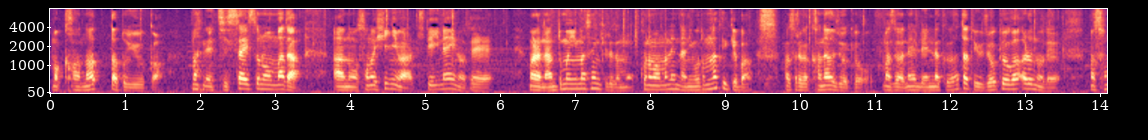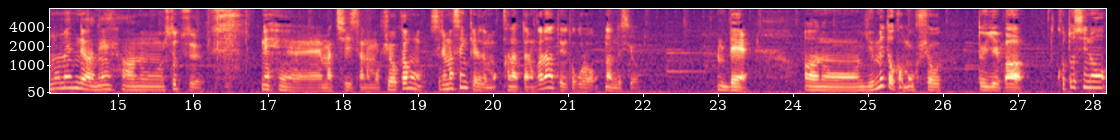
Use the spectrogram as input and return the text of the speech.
まあ、叶ったというかまあね実際そのまだあのその日には来ていないのでまだ何とも言いませんけれどもこのままね何事もなくいけば、まあ、それが叶う状況まずはね連絡があったという状況があるので、まあ、その面ではねあの一つねえー、まあ、小さな目標かもしれませんけれども叶ったのかなというところなんですよ。であの夢とか目標といえば今年の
